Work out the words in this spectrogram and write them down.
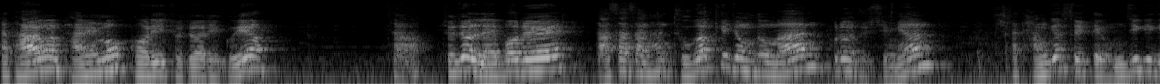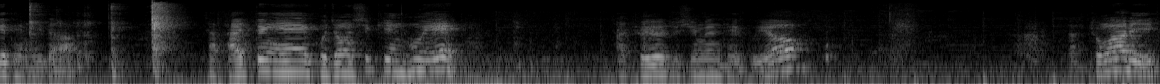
자, 다음은 발목 거리 조절이고요. 자, 조절 레버를 나사산 한 두 바퀴 정도만 풀어주시면 자, 당겼을 때 움직이게 됩니다. 자, 발등에 고정시킨 후에 자, 조여주시면 되고요. 자, 종아리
